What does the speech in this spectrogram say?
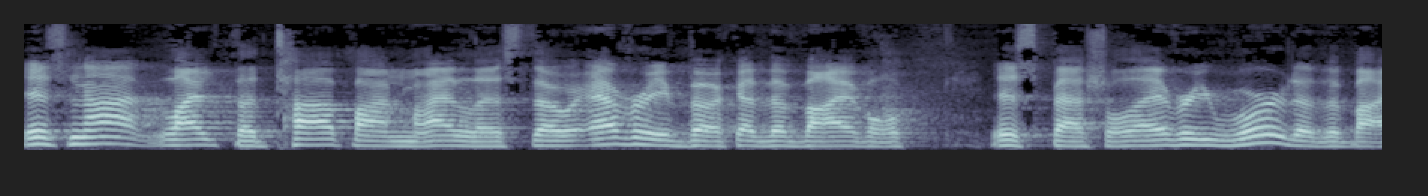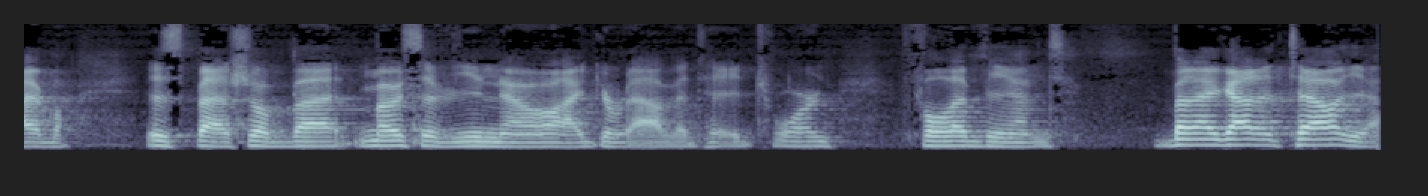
It's not like the top on my list, though every book of the Bible is special. Every word of the Bible is special, but most of you know I gravitate toward Philippians. But I got to tell you,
